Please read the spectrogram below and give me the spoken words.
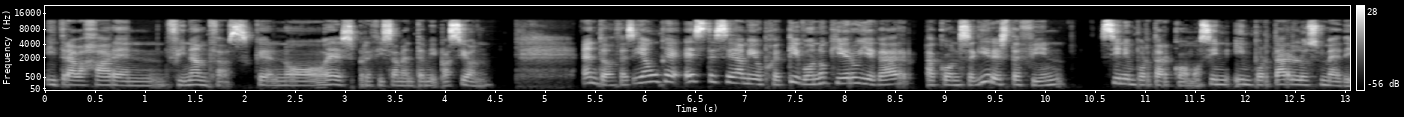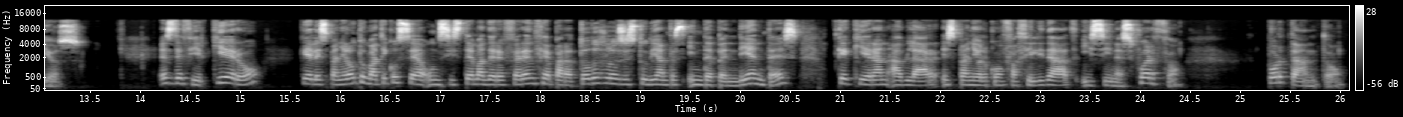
y trabajar en finanzas, que no es precisamente mi pasión. Entonces, y aunque este sea mi objetivo, no quiero llegar a conseguir este fin sin importar cómo, sin importar los medios. Es decir, quiero que el español automático sea un sistema de referencia para todos los estudiantes independientes que quieran hablar español con facilidad y sin esfuerzo. Por tanto,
